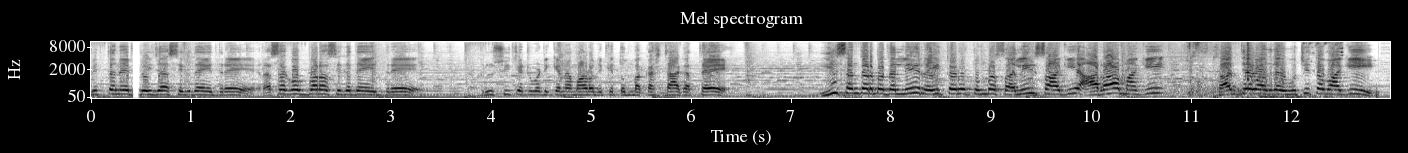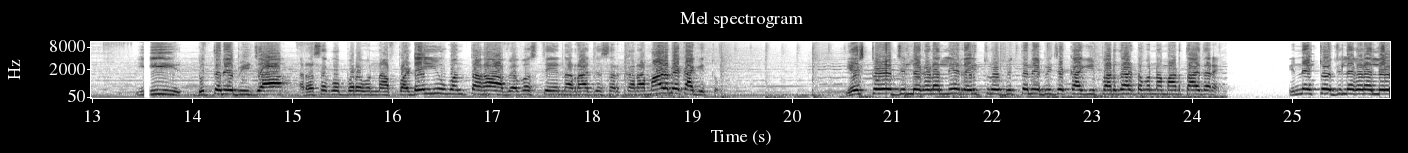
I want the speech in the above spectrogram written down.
ಬಿತ್ತನೆ ಬೀಜ ಸಿಗದೇ ಇದ್ರೆ, ರಸಗೊಬ್ಬರ ಸಿಗದೇ ಇದ್ರೆ ಕೃಷಿ ಚಟುವಟಿಕೆನ ಮಾಡೋದಕ್ಕೆ ತುಂಬಾ ಕಷ್ಟ ಆಗತ್ತೆ. ಈ ಸಂದರ್ಭದಲ್ಲಿ ರೈತರು ತುಂಬಾ ಸಲೀಸಾಗಿ, ಆರಾಮಾಗಿ, ಸಾಧ್ಯವಾದರೆ ಉಚಿತವಾಗಿ ಈ ಬಿತ್ತನೆ ಬೀಜ ರಸಗೊಬ್ಬರವನ್ನ ಪಡೆಯುವಂತಹ ವ್ಯವಸ್ಥೆಯನ್ನ ರಾಜ್ಯ ಸರ್ಕಾರ ಮಾಡಬೇಕಾಗಿತ್ತು. ಎಷ್ಟೋ ಜಿಲ್ಲೆಗಳಲ್ಲಿ ರೈತರು ಬಿತ್ತನೆ ಬೀಜಕ್ಕಾಗಿ ಪರದಾಟವನ್ನ ಮಾಡ್ತಾ ಇದ್ದಾರೆ. ಇನ್ನೆಷ್ಟೋ ಜಿಲ್ಲೆಗಳಲ್ಲಿ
